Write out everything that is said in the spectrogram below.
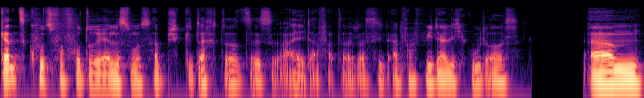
ganz kurz vor Fotorealismus, habe ich gedacht, das ist alter Vater, das sieht einfach widerlich gut aus. Ähm,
